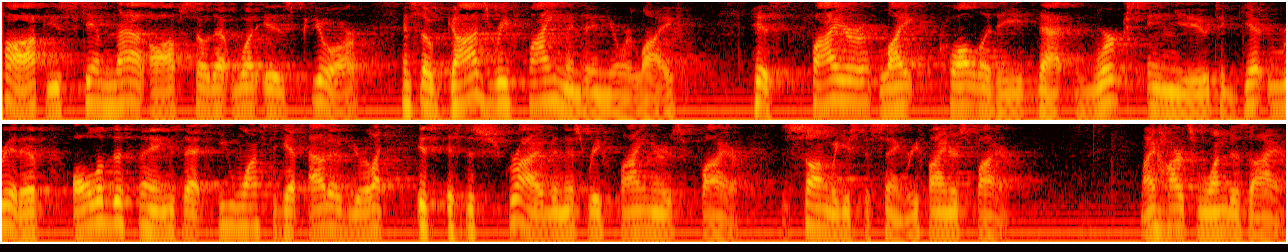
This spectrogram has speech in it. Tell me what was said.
top. You skim that off so that what is pure. And so God's refinement in your life, his fire like quality that works in you to get rid of all of the things that he wants to get out of your life, is, is described in this refiner's fire. The song we used to sing, Refiner's Fire. My heart's one desire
